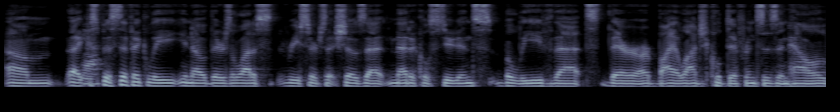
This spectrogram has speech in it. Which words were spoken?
Um, like yeah. specifically, you know, there's a lot of research that shows that medical students believe that there are biological differences in how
